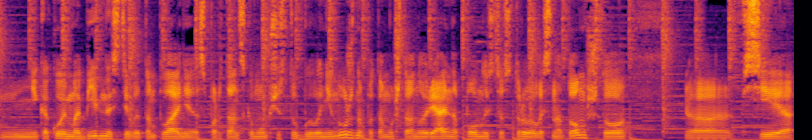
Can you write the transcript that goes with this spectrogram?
никакой мобильности в этом плане спартанскому обществу было не нужно, потому что оно реально полностью строилось на том, что э, все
